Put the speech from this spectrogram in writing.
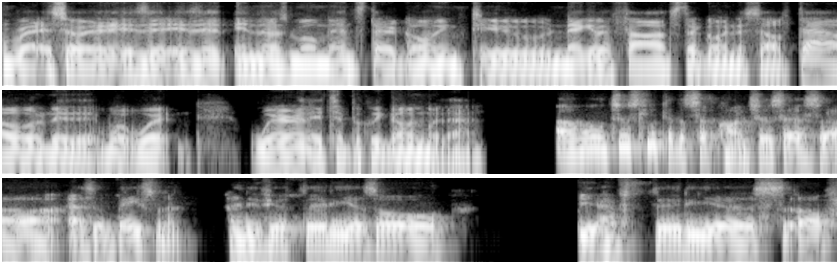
Right. So is it is it in those moments they're going to negative thoughts? They're going to self doubt. What what where are they typically going with that? Uh, well, just look at the subconscious as a, as a basement. And if you're 30 years old, you have 30 years of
